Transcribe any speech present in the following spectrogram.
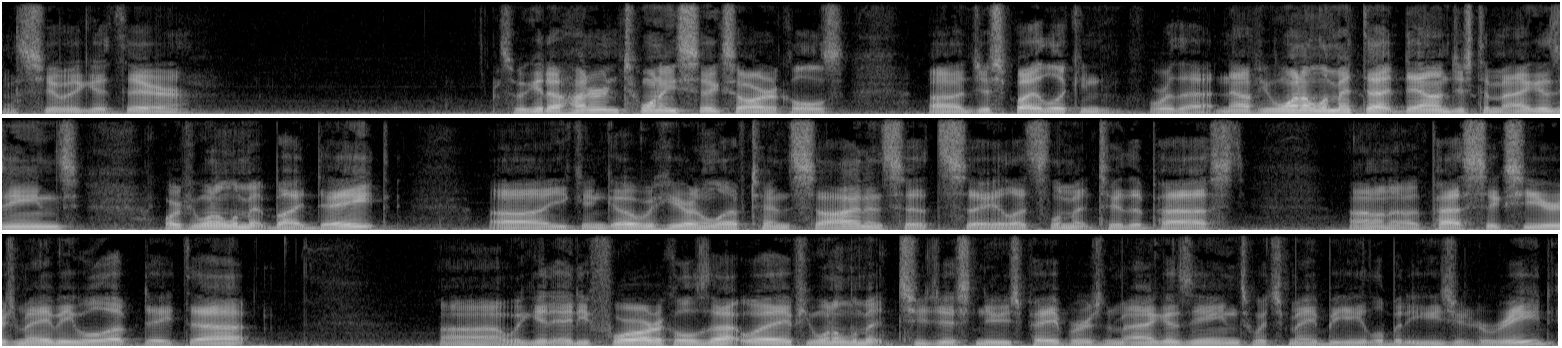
Let's see what we get there. So we get 126 articles uh, just by looking for that. Now, if you want to limit that down just to magazines, or if you want to limit by date, uh, you can go over here on the left-hand side and set, say, let's limit to the past, I don't know, the past six years maybe. We'll update that. Uh, we get 84 articles that way. If you want to limit to just newspapers and magazines, which may be a little bit easier to read,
